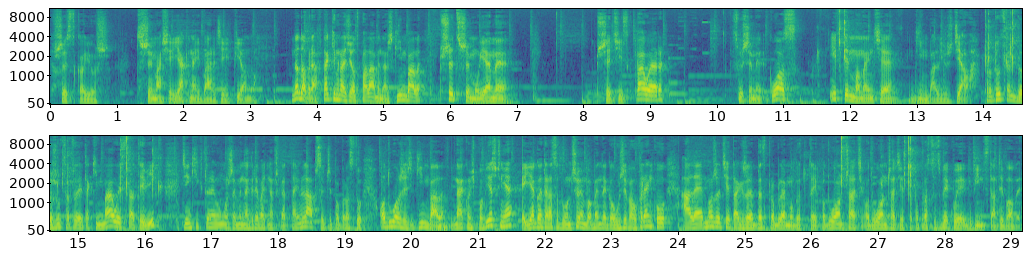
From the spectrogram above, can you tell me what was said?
wszystko już trzyma się jak najbardziej pionu. No dobra, w takim razie odpalamy nasz gimbal, przytrzymujemy przycisk power, słyszymy głos i w tym momencie gimbal już działa. Producent dorzuca tutaj taki mały statywik, dzięki któremu możemy nagrywać na przykład timelapsy, czy po prostu odłożyć gimbal na jakąś powierzchnię. Ja go teraz odłączyłem, bo będę go używał w ręku, ale możecie także bez problemu go tutaj podłączać, odłączać. Jest to po prostu zwykły gwint statywowy.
